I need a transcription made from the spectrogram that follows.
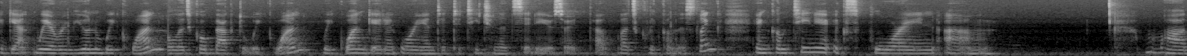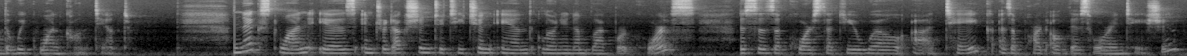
again we are reviewing week one. So let's go back to week one. Week one getting oriented to teaching at CityU so that, let's click on this link and continue exploring um, uh, the week one content. Next one is Introduction to Teaching and Learning on Blackboard course. This is a course that you will uh, take as a part of this orientation.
